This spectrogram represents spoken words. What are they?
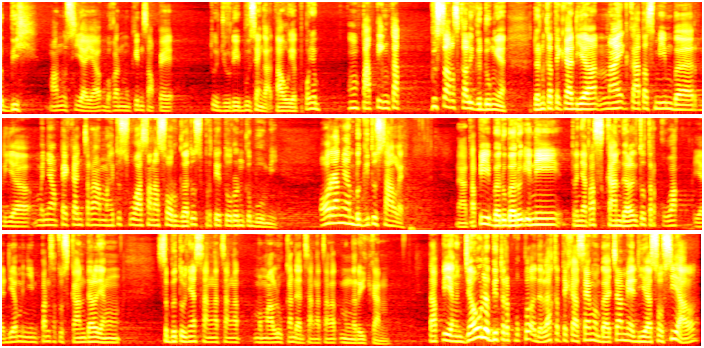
lebih manusia ya bahkan mungkin sampai 7000 saya nggak tahu ya. Pokoknya empat tingkat besar sekali gedungnya. Dan ketika dia naik ke atas mimbar dia menyampaikan ceramah itu suasana sorga itu seperti turun ke bumi. Orang yang begitu saleh. Nah, tapi baru-baru ini ternyata skandal itu terkuak, ya dia menyimpan satu skandal yang sebetulnya sangat-sangat memalukan dan sangat-sangat mengerikan. Tapi yang jauh lebih terpukul adalah ketika saya membaca media sosial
